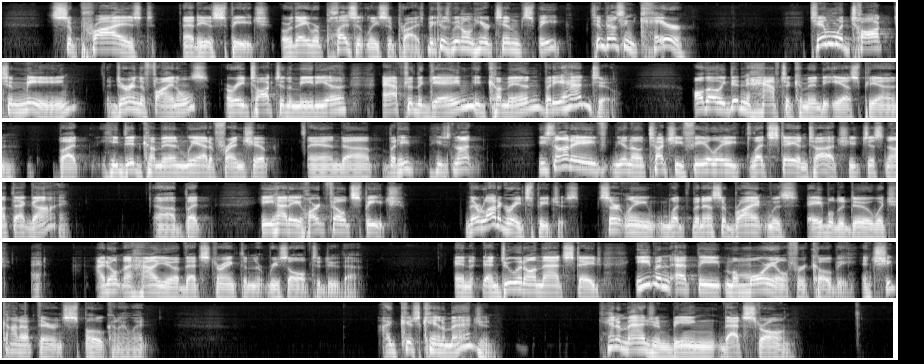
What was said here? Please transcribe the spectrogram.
surprised at his speech, or they were pleasantly surprised because we don't hear Tim speak. Tim doesn't care. Tim would talk to me during the finals, or he'd talk to the media after the game. He'd come in, but he had to. Although he didn't have to come into ESPN, but he did come in. We had a friendship, and uh, but he he's not he's not a you know touchy feely. Let's stay in touch. He's just not that guy. Uh, but he had a heartfelt speech. There are a lot of great speeches. Certainly, what Vanessa Bryant was able to do, which I don't know how you have that strength and the resolve to do that. And and do it on that stage. Even at the memorial for Kobe. And she got up there and spoke and I went I just can't imagine. Can't imagine being that strong.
